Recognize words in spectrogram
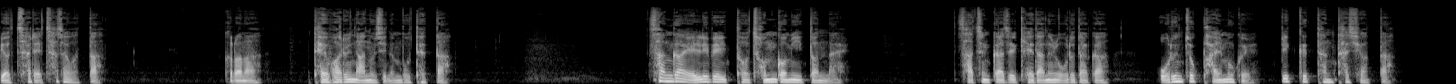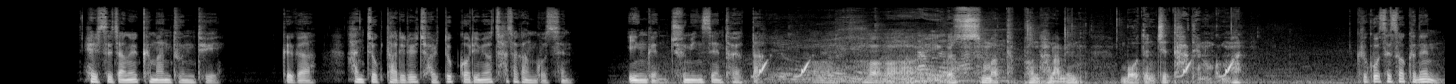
몇 차례 찾아왔다. 그러나 대화를 나누지는 못했다. 상가 엘리베이터 점검이 있던 날, 4층까지 계단을 오르다가 오른쪽 발목을 삐끗한 탓이었다. 헬스장을 그만둔 뒤 그가 한쪽 다리를 절뚝거리며 찾아간 곳은 인근 주민센터였다. 어, 이거 스마트폰 하나면 뭐든지 다 되는구만. 그곳에서 그는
